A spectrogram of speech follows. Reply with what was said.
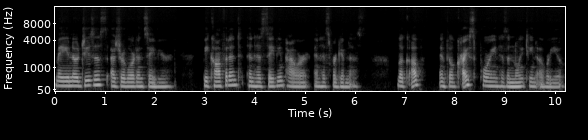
may you know Jesus as your Lord and Savior. Be confident in his saving power and his forgiveness. Look up and feel Christ pouring his anointing over you.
